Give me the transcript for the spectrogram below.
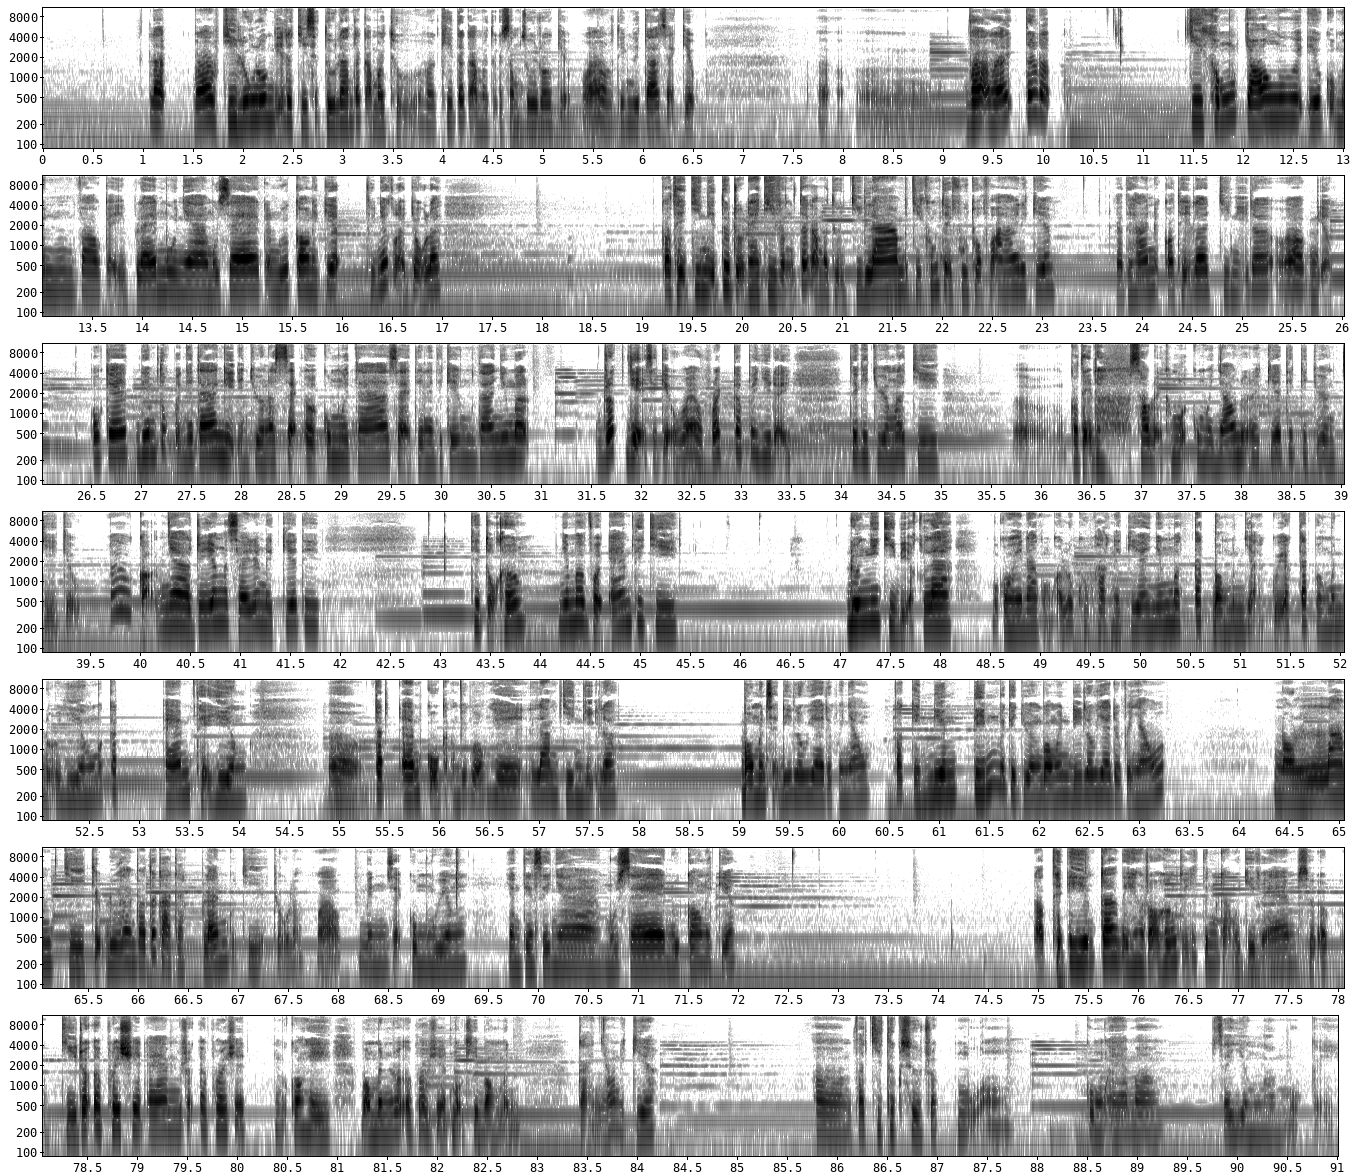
Là wow, chị luôn luôn nghĩ là chị sẽ tự làm tất cả mọi thứ và khi tất cả mọi thứ xong xuôi rồi kiểu wow thì người ta sẽ kiểu ờ, ờ, uh, và đấy. Tức là chị không cho người yêu của mình vào cái plan mua nhà mua xe nuôi con này kia. Thứ nhất là chỗ là có thể chị nghĩ từ chỗ này chị vẫn tất cả mọi thứ chị làm chị không thể phụ thuộc vào ai này kia. Cái thứ hai nữa có thể là chị nghĩ là wow, biết ok nghiêm túc với người ta nghĩ đến chuyện là sẽ ở cùng người ta sẽ thế này thì kia người ta nhưng mà rất dễ sẽ kiểu well, break up hay gì đấy. Thì cái chuyện là chị uh, có thể là sau đấy không ở cùng với nhau nữa này kia thì cái chuyện chị kiểu uh, có nhà riêng xe riêng này kia thì thì tốt hơn. Nhưng mà với em thì chị đương nhiên chị biết là một con hệ nào cũng có lúc khúc khắc này kia nhưng mà cách bọn mình giải quyết cách bọn mình đối diện mà cách em thể hiện uh, cách em cố gắng với quan hệ làm chị nghĩ là bọn mình sẽ đi lâu dài được với nhau. Và cái niềm tin về cái chuyện bọn mình đi lâu dài được với nhau nó làm chị kiểu đưa em vào tất cả các plan của chị chủ là wow, mình sẽ cùng nguyên dành tiền xây nhà mua xe nuôi con này kia nó thể hiện càng thể hiện rõ hơn cái tình cảm của chị với em sự chị rất appreciate em rất appreciate mối quan hệ bọn mình rất appreciate mỗi khi bọn mình cãi nhau này kia. Uh, và chị thực sự rất muốn cùng em uh, xây dựng uh, một cái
